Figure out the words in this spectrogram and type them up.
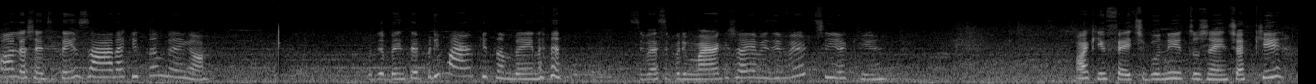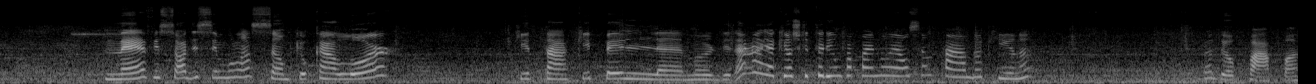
Olha, gente, tem Zara aqui também, ó. Podia bem ter Primark também, né? Se tivesse Primark, já ia me divertir aqui. Olha que enfeite bonito, gente. Aqui, neve só de simulação, porque o calor que tá aqui, pelo amor de. Ah, e aqui eu acho que teria um Papai Noel sentado aqui, né? Cadê o Papa?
